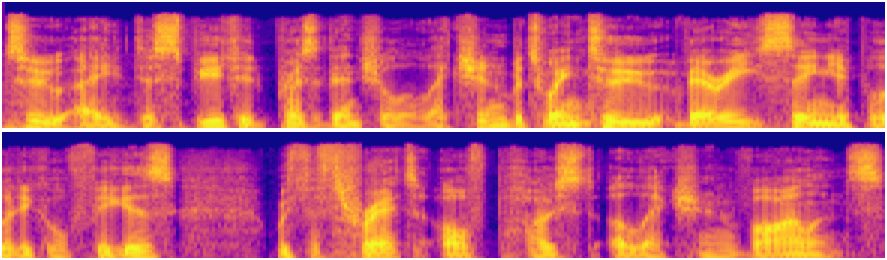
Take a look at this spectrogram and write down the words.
to a disputed presidential election between two very senior political figures with the threat of post election violence.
